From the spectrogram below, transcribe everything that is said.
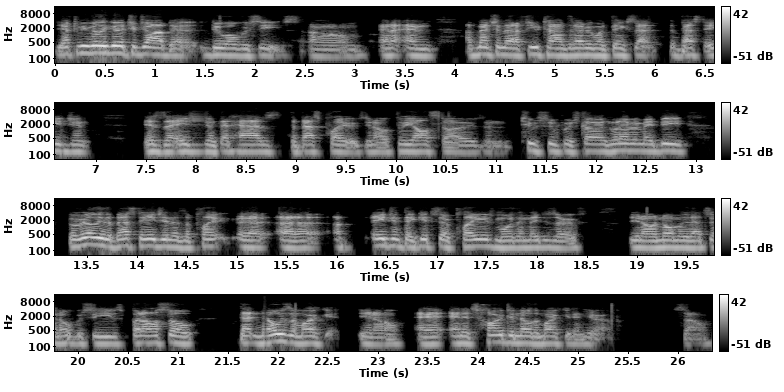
you have to be really good at your job to do overseas um, and and i've mentioned that a few times and everyone thinks that the best agent is the agent that has the best players you know three all stars and two superstars whatever it may be but really, the best agent is a play uh, uh, a agent that gets their players more than they deserve. You know, and normally that's in overseas, but also that knows the market. You know, and, and it's hard to know the market in Europe. So.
